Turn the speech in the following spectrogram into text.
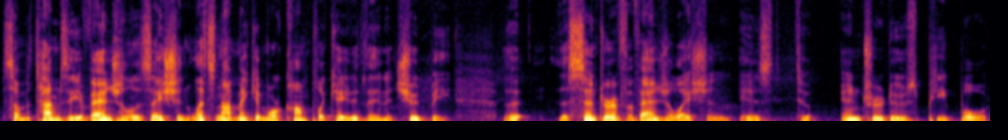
sometimes the evangelization let's not make it more complicated than it should be. The the center of evangelization is to introduce people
